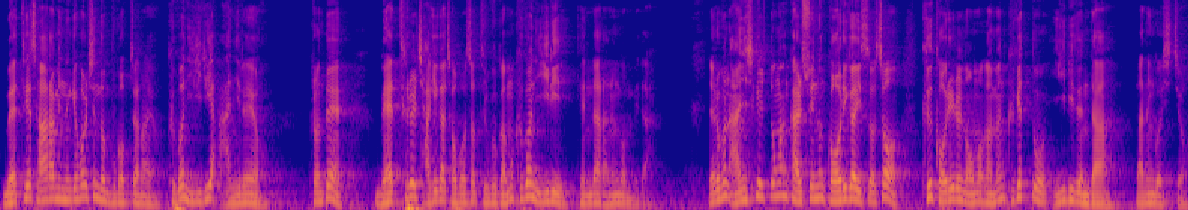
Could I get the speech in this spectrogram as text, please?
매트에 사람 있는 게 훨씬 더 무겁잖아요. 그건 일이 아니래요. 그런데 매트를 자기가 접어서 들고 가면 그건 일이 된다라는 겁니다. 여러분 안식일 동안 갈 수 있는 거리가 있어서 그 거리를 넘어가면 그게 또 일이 된다라는 것이죠.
